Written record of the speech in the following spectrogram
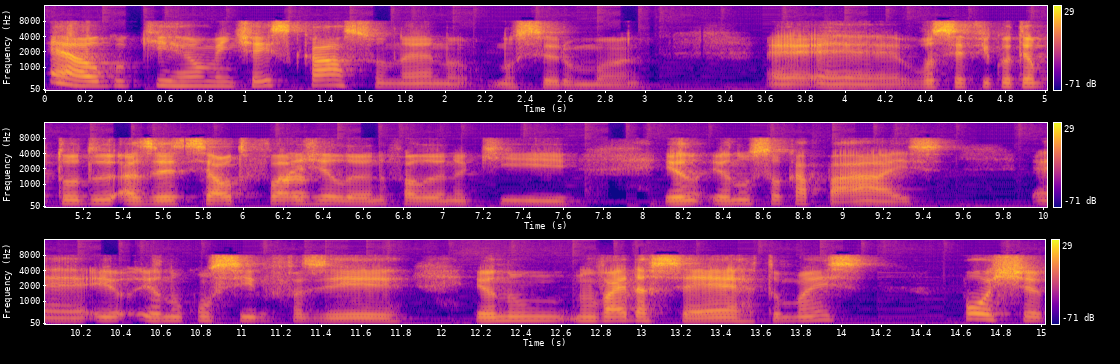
é algo que realmente é escasso, né, no, no ser humano. É, é, você fica o tempo todo, às vezes, se autoflagelando, falando que eu, eu não sou capaz, é, eu, eu não consigo fazer, eu não, não vai dar certo, mas, poxa,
